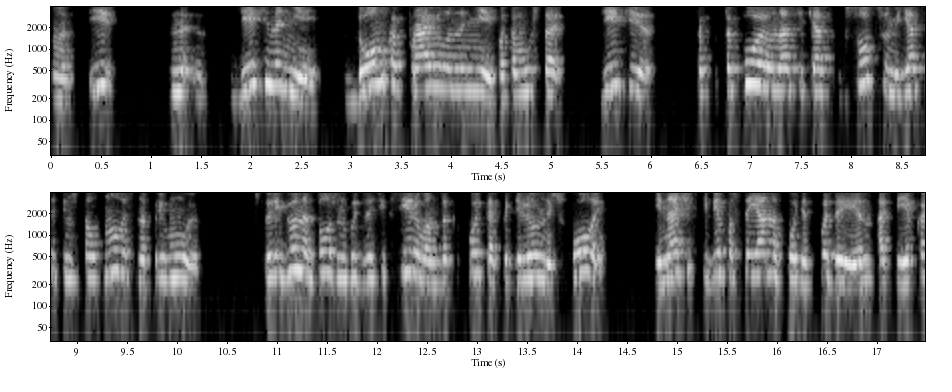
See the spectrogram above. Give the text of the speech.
Вот. И дети на ней, дом, как правило, на ней, потому что дети, так, такое у нас сейчас в социуме, я с этим столкнулась напрямую, что ребенок должен быть зафиксирован за какой-то определенной школой, иначе к тебе постоянно ходят ПДН, опека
